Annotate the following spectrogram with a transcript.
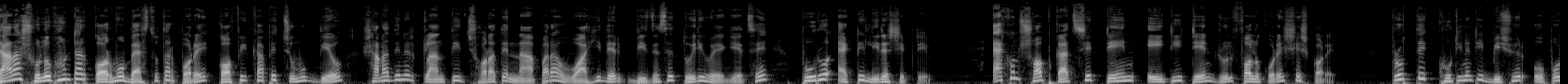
টানা ষোলো ঘণ্টার কর্মব্যস্ততার পরে কফির কাপে চুমুক দিয়েও সারাদিনের ক্লান্তি ঝরাতে না পারা ওয়াহিদের বিজনেসে তৈরি হয়ে গিয়েছে পুরো একটি লিডারশিপ টিম এখন সব কাজ সে ten eighty ten rule follow করে শেষ করে। প্রত্যেক খুঁটিনাটি বিষয়ের ওপর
